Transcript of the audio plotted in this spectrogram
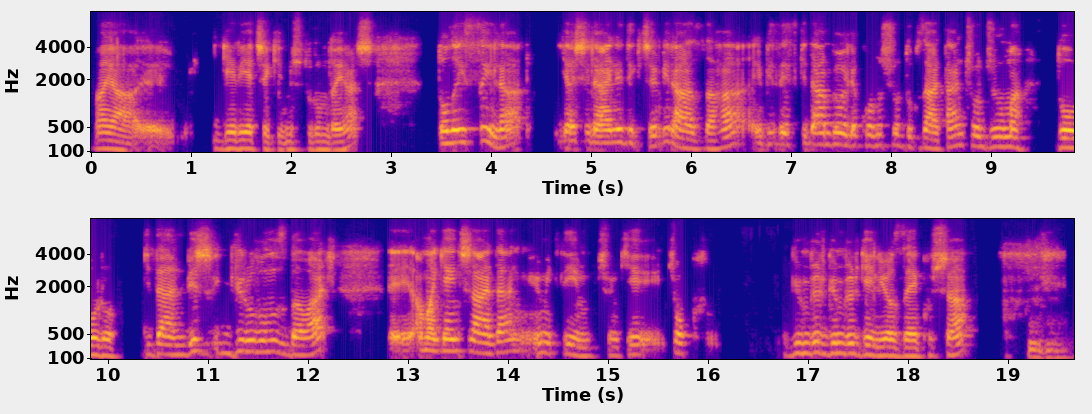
Bayağı e, geriye çekilmiş durumda yaş. Dolayısıyla yaş ilerledikçe biraz daha e, biz eskiden böyle konuşurduk zaten çocuğuma doğru giden bir güruhumuz da var. E, ama gençlerden ümitliyim çünkü çok gümbür gümbür geliyor Z kuşağı. Hı hı.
